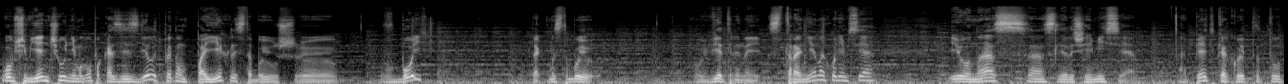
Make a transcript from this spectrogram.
В общем, я ничего не могу пока здесь сделать Поэтому поехали с тобой уж э, в бой. Так, мы с тобой в ветреной стране находимся И у нас э, следующая миссия. Опять какой-то тут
